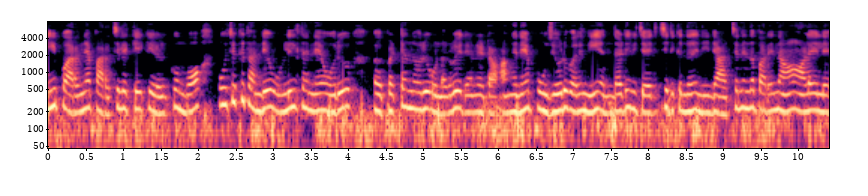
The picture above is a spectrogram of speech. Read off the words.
ഈ പറഞ്ഞ പറച്ചിലൊക്കെ കേൾക്കുമ്പോൾ പൂജയ്ക്ക് തന്റെ ഉള്ളിൽ തന്നെ ഒരു പെട്ടെന്നൊരു ഉണർവ് വരികയാണ് കേട്ടോ. അങ്ങനെ പൂജയോട് പറയും നീ എന്താടി വിചാരിച്ചിരിക്കുന്നത്? നിന്റെ അച്ഛൻ എന്ന് പറയുന്ന ആ ആളെയല്ലേ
